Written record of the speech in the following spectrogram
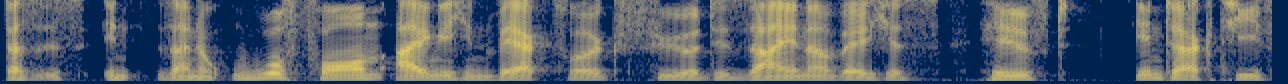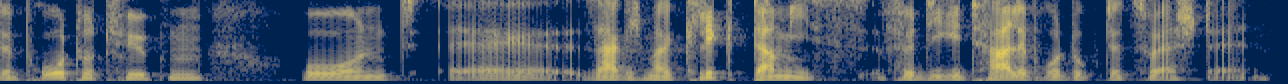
das ist in seiner Urform eigentlich ein Werkzeug für Designer, welches hilft, interaktive Prototypen und, äh, sage ich mal, Click-Dummies für digitale Produkte zu erstellen.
